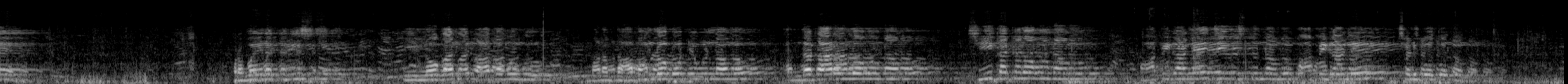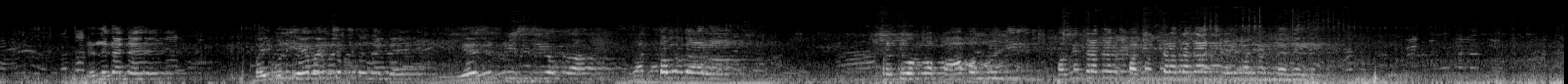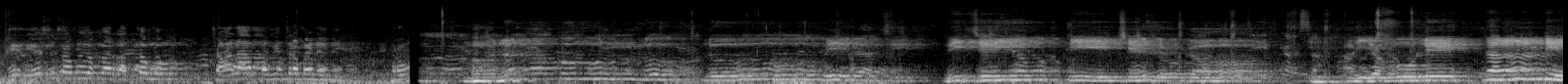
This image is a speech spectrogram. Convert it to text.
ప్రభైన క్రీస్తు ఈ లోకానికి రాకముందు మనం పాపంలో పుట్టి ఉన్నాము అంధకారంలో ఉన్నాము చీకటిలో ఉన్నాము పాపిగానే జీవిస్తున్నాము పాపిగానే చనిపోతున్నాము. ఎందుకంటే బైబిల్ ఏమని చెప్తుందంటే యేసుక్రీస్తు యొక్క రక్తము ద్వారా ప్రతి ఒక్క పాపం నుండి పవిత్రత పవిత్రతగా చేయబడి ఉన్నది యేసు ప్రభు యొక్క రక్తము చాలా పవిత్రమైనది. ప్రభు మరణపు ముల్లులు విజయము నీ చెలుగా అయ్యములే రండి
